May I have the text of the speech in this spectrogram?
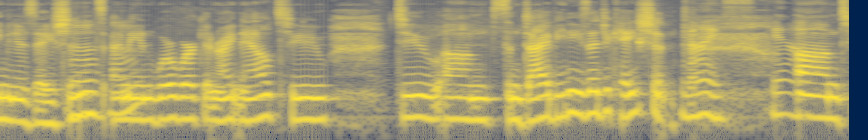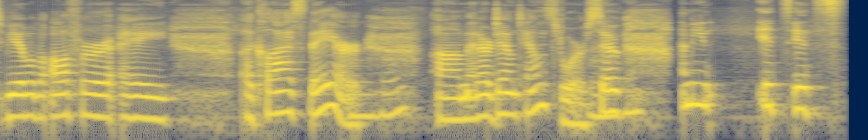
immunizations. Mm-hmm. I mean, we're working right now to do um, some diabetes education Nice. Yeah. um, to be able to offer a, a class there Mm-hmm. um, at our downtown store. So, I mean, it's it's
